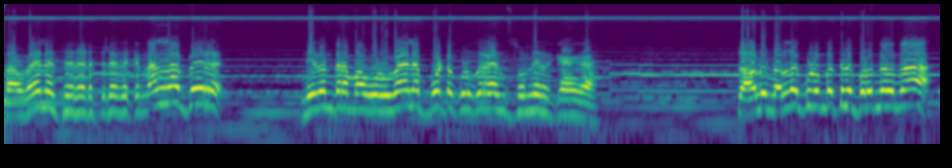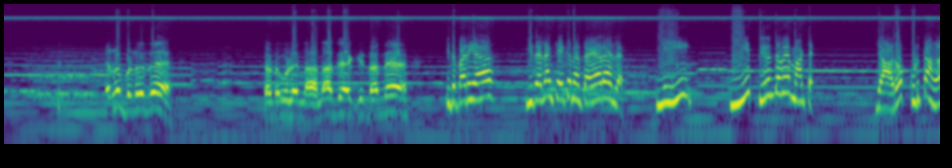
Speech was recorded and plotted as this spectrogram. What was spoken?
நான் வேலை செய்யற இடத்துல எனக்கு நல்லா பேரு. நிரந்தரமா ஒரு வேலை போட்டு கொடுக்குறேன்னு சொல்லிருக்காங்க நானும் நல்ல குடும்பத்துல பிறந்தவன் தான் என்ன பண்றது? கடவுளை நான் அனாதையாக்கிட்டானே. இது பாரியா இதெல்லாம் கேட்க நான் தயாரா இல்ல. நீ நீ திருந்தவே மாட்டேன். யாரோ கொடுத்தாங்க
